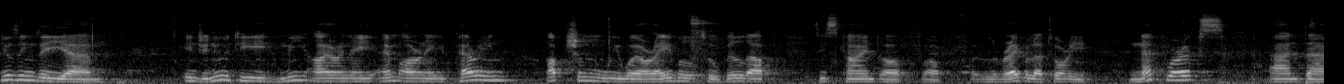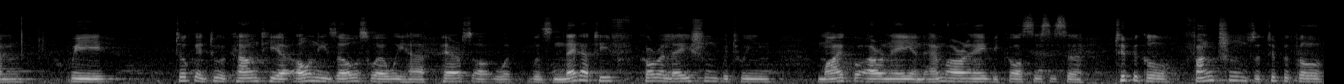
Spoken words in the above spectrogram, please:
using the um, Ingenuity miRNA mRNA pairing option, we were able to build up this kind of, of regulatory networks. And um, we took into account here only those where we have pairs of, with, negative correlation between microRNA and mRNA because this is a typical function, the typical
